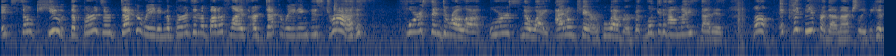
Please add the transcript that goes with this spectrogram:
it's so cute. The birds are decorating. The birds and the butterflies are decorating this dress for Cinderella or Snow White. I don't care, whoever. But look at how nice that is. Well, it could be for them, actually, because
